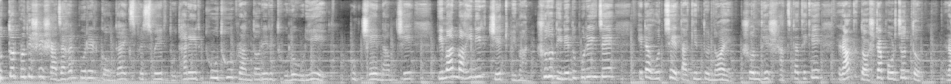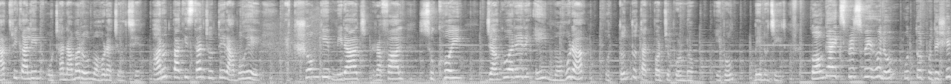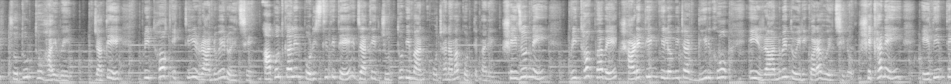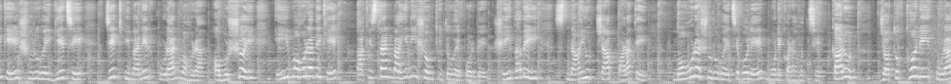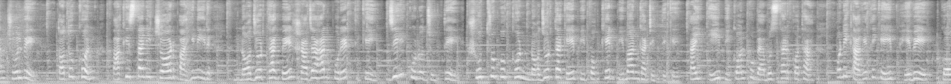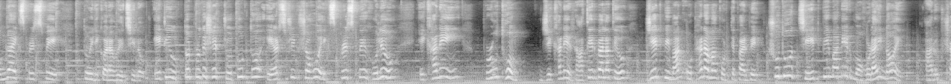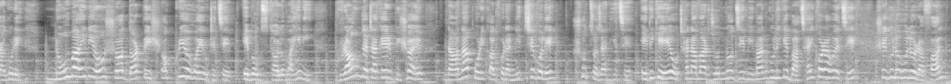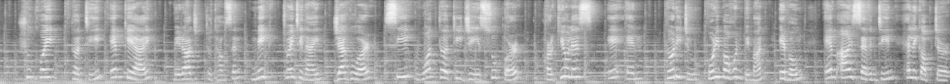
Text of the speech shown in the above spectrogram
উত্তরপ্রদেশের শাহজাহানপুরের গঙ্গা এক্সপ্রেসওয়ের দুধারের থু থু প্রান্তরের ধুলো উড়িয়ে উঠছে, নামছে বিমান বাহিনীর জেট বিমান। শুধু দিনে দুপুরেই যে এটা হচ্ছে তা কিন্তু নয়। সন্ধে সাতটা থেকে রাত দশটা পর্যন্ত রাত্রিকালীন ওঠা নামারও মহড়া চলছে। ভারত পাকিস্তান যুদ্ধের আবহে একসঙ্গে মিরাজ, রাফাল, সুখোই, জাগুয়ারের এই মহড়া অত্যন্ত তাৎপর্যপূর্ণ এবং বেনজির। গঙ্গা এক্সপ্রেসওয়ে হল উত্তরপ্রদেশের চতুর্থ হাইওয়ে। যাতে পৃথক একটি রানওয়ে রয়েছে। আপৎকালীন পরিস্থিতিতে যাতে যুদ্ধ বিমান ওঠানামা করতে পারে। সেই জন্যেই পৃথকভাবে সাড়ে তিন কিলোমিটার দীর্ঘ এই রানওয়ে তৈরি করা হয়েছিল। সেখানেই এদিন থেকে শুরু হয়ে গিয়েছে জেট বিমানের উড়ান মহড়া। অবশ্যই এই মহড়া দেখে পাকিস্তান বাহিনী শঙ্কিত হয়ে পড়বে। সেইভাবেই স্নায়ুর চাপ বাড়াতে মহড়া শুরু হয়েছে বলে মনে করা হচ্ছে। কারণ যতক্ষণ এই উড়ান চলবে, ততক্ষণ পাকিস্তানি চর বাহিনীর নজর থাকবে শাহজাহানপুরের দিকেই। যে কোনো যুদ্ধে শত্রুপক্ষ নজর থাকে বিপক্ষের বিমান ঘাটির দিকে। তাই এই বিকল্প ব্যবস্থার কথা অনেক আগে থেকেই ভেবে গঙ্গা এক্সপ্রেসওয়ে তৈরি করা হয়েছিল। এটি উত্তরপ্রদেশের চতুর্থ এয়ারস্ট্রিপ সহ এক্সপ্রেসওয়ে হলেও এখানেই প্রথম, যেখানে রাতের বেলাতেও জেট বিমান ওঠানামা করতে পারবে। শুধু জেট বিমানের মহড়াই নয় আরব সাগরে নৌবাহিনীও সদর্পে সক্রিয় হয়ে উঠেছে এবং স্থলবাহিনী গ্রাউন্ড অ্যাটাকের বিষয়ে নানা পরিকল্পনা নিচ্ছে বলে সূত্র জানিয়েছে। এদিকে ওঠানামার জন্য যে বিমানগুলিকে বাছাই করা হয়েছে, সেগুলো হলো Rafale, Sukhoi thirty M K I, Mirage two thousand MiG twenty nine Jaguar, C one thirty J super, Hercules, A N thirty two পরিবহন বিমান এবং এম আই সেভেন্টিন হেলিকপ্টার।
